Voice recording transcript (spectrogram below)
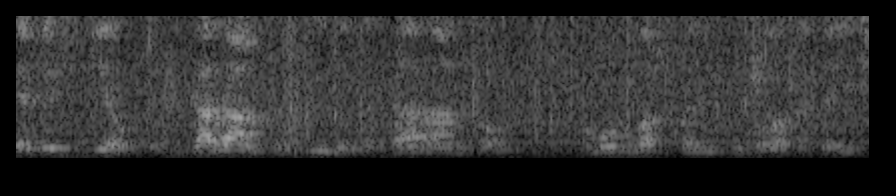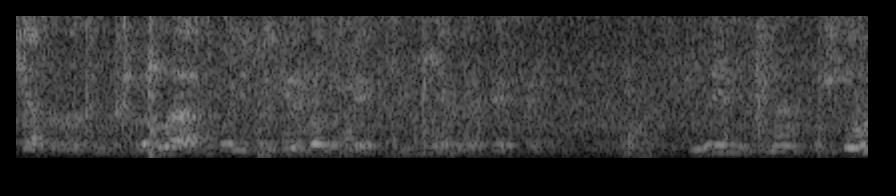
этой сделки гарантом именно, гарантом. По-моему, ваша позиция была такая, и сейчас она звучит. Была в ходе судебного следствия. Ну. Что вы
